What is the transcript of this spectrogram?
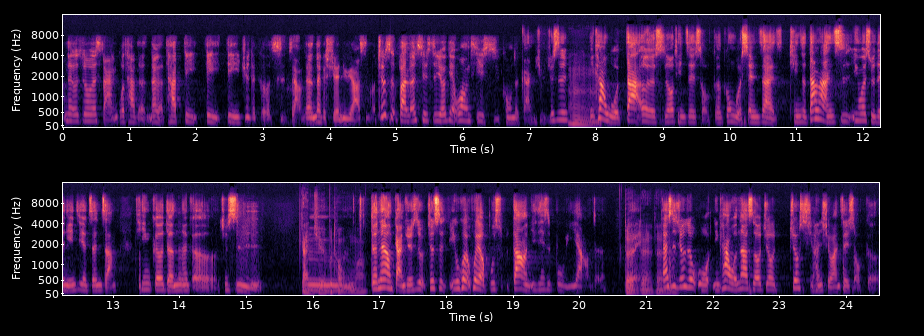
那个就会闪过他的那个他第第第一句的歌词这样的那个旋律啊什么，就是反正其实有点忘记时空的感觉，就是你看我大二的时候听这首歌，跟我现在听着，当然是因为随着年纪的增长，听歌的那个就是。感觉不同吗？嗯、的那种感觉是，就是因为会会有不，当然一定是不一样的。对对对。对但是就是我，你看我那时候就就喜很喜欢这首歌，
